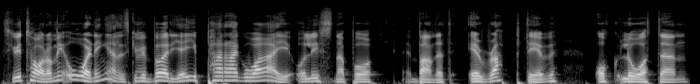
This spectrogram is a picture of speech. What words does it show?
Ska vi ta dem i ordning eller ska vi börja i Paraguay och lyssna på bandet Eruptive och låten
